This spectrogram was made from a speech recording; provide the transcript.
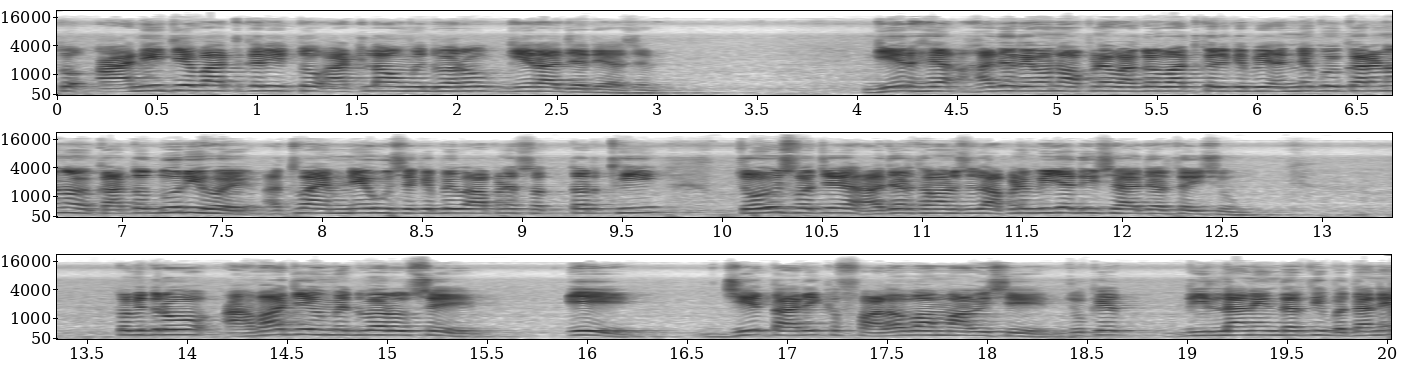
તો આની જે વાત કરીએ તો આટલા ઉમેદવારો ગેરહાજર રહ્યા છે. ગેર હાજર રહેવાનો આપણે આગળ વાત કરીએ કે ભાઈ અન્ય કોઈ કારણ ન હોય, કાં તો દૂરી હોય, અથવા એમને એવું છે કે ભાઈ આપણે સત્તરથી ચોવીસ વચ્ચે હાજર થવાનું છે, તો આપણે બીજા દિવસે હાજર થઈશું. તો મિત્રો, આવા જે ઉમેદવારો છે, એ જે તારીખ ફાળવવામાં આવી છે, જો કે જિલ્લાની અંદરથી બધાને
